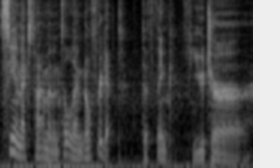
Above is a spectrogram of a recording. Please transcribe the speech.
See you next time, and until then, don't forget to think future.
